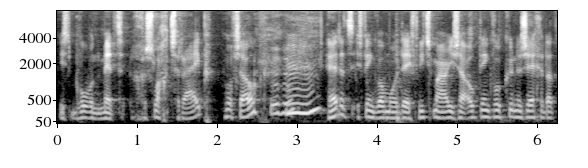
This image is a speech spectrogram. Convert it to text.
is het bijvoorbeeld met geslachtsrijp of zo. Mhm. Dat vind ik wel een mooie definitie. Maar je zou ook denk ik wel kunnen zeggen dat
